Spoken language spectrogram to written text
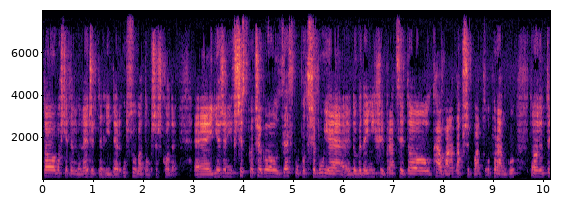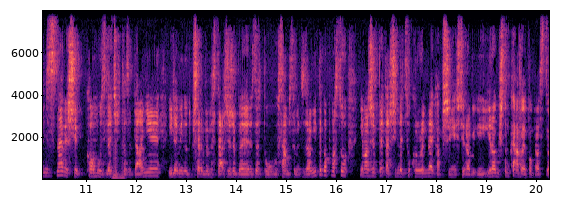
to właśnie ten menedżer, ten lider usuwa tą przeszkodę. E, jeżeli wszystko, czego zespół potrzebuje do wydajniejszej pracy, to kawa na przykład o poranku, to, to nie zastanawiasz się, komu zlecić to zadanie, ile minut przerwy wystarczy, żeby zespół sam sobie to zrobił, tylko po prostu niemalże pytasz, ile cukru i mleka przynieść i, robi, i robisz tą kawę po prostu.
